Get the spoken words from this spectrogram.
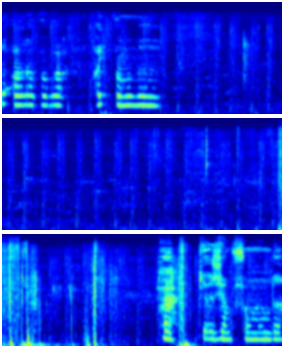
Nerede araba var? Hay ananı. Heh, gireceğim sonunda.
